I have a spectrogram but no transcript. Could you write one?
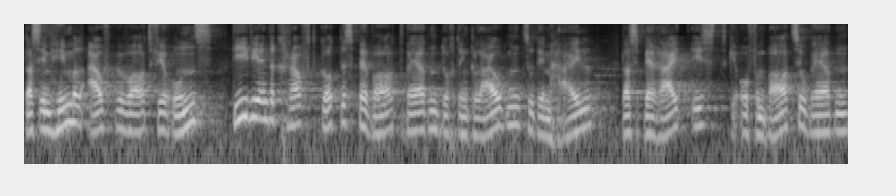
das im Himmel aufbewahrt für uns, die wir in der Kraft Gottes bewahrt werden durch den Glauben zu dem Heil, das bereit ist, geoffenbart zu werden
